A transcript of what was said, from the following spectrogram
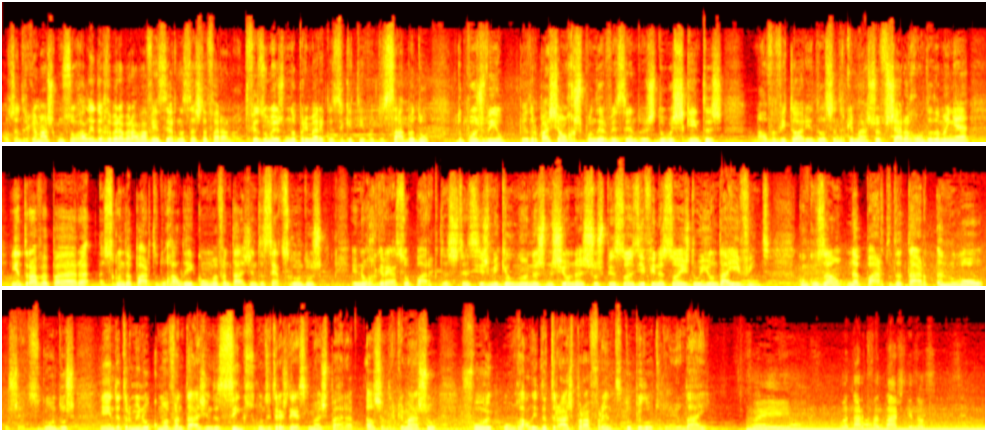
Alexandre Camacho começou o Rally da Ribeira Brava a vencer na sexta-feira à noite. Fez o mesmo na primeira classificativa do sábado. Depois viu Pedro Paixão responder vencendo as duas seguintes. Nova vitória de Alexandre Camacho a fechar a ronda da manhã e entrava para a segunda parte do Rally com uma vantagem de 7 segundos. E no regresso ao Parque das Estâncias, Miguel Nunes mexeu nas suspensões e afinações do Hyundai i20. Conclusão, na parte da tarde anulou os 7 segundos e ainda terminou com uma vantagem de 5 segundos e 3 décimas para Alexandre Camacho foi um rally de trás para a frente do piloto do Hyundai. Foi uma tarde fantástica, não,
